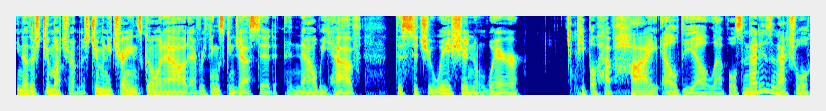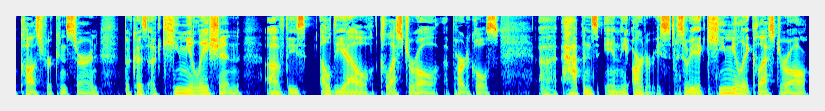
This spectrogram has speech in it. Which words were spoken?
you know, there's too much of them. There's too many trains going out, everything's congested. And now we have this situation where people have high LDL levels, and that is an actual cause for concern because accumulation of these LDL cholesterol particles uh, happens in the arteries. So we accumulate cholesterol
